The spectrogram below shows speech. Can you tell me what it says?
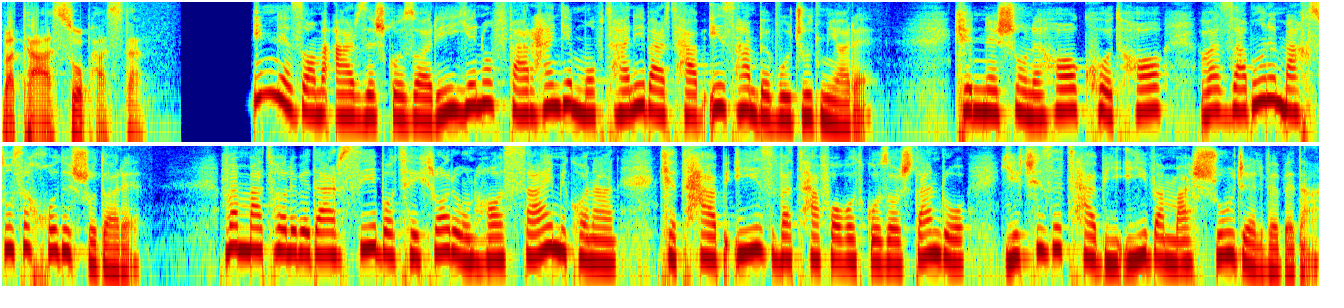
و تعصب هستند این نظام ارزشگذاری یه نوع فرهنگ مبتنی بر تبعیض هم به وجود میاره که نشونه ها، کدها و زبان مخصوص خودش رو داره. و مطالب درسی با تکرار اونها سعی می‌کنن که تبعیض و تفاوت گذاشتن رو یه چیز طبیعی و مشروع جلوه بدن.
